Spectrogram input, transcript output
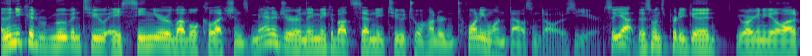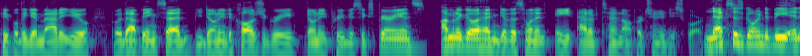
And then you could move into a senior level collections manager and they make about 72 to $121,000 a year. So yeah, this one's pretty good. You are going to get a lot of people that get mad at you. But with that being said, you don't need a college degree, don't need previous experience. I'm going to go ahead and give this one an 8 out of 10 opportunity score. Next is going to be an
